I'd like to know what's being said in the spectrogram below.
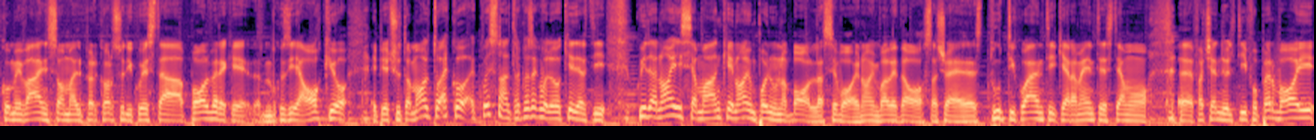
come va insomma il percorso di questa polvere che mm, così a occhio è piaciuta molto. Ecco, questa è un'altra cosa che volevo chiederti. Qui da noi siamo anche noi un po' in una bolla, se vuoi, no? in Valle d'Aosta, cioè tutti quanti chiaramente stiamo eh, facendo il tifo per voi.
